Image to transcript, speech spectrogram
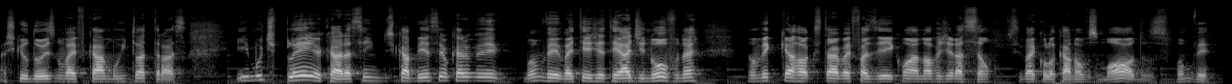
Acho que o 2 não vai ficar muito atrás. E multiplayer, cara, assim, de cabeça eu quero ver. Vamos ver, vai ter GTA de novo, né? Vamos ver o que a Rockstar vai fazer aí com a nova geração. Se vai colocar novos modos, vamos ver.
